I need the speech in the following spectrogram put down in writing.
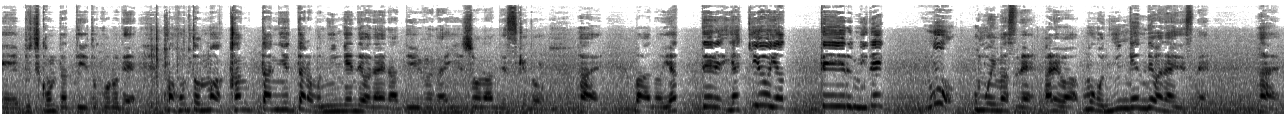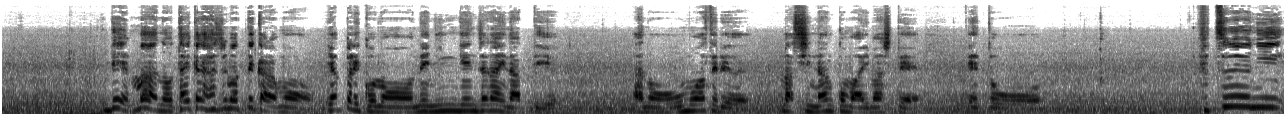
えー、ぶち込んだっていうところで、まあ、本当、まあ、簡単に言ったらもう人間ではないなっていう風な印象なんですけど、はい。まあ、あの、やってる、野球をやっている身でも思いますね。あれは。もう人間ではないですね。はい。で、まあ、あの、大会始まってからも、やっぱりこのね、人間じゃないなっていう、あの、思わせるまあ、シーン何個もありまして、えっと、普通に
